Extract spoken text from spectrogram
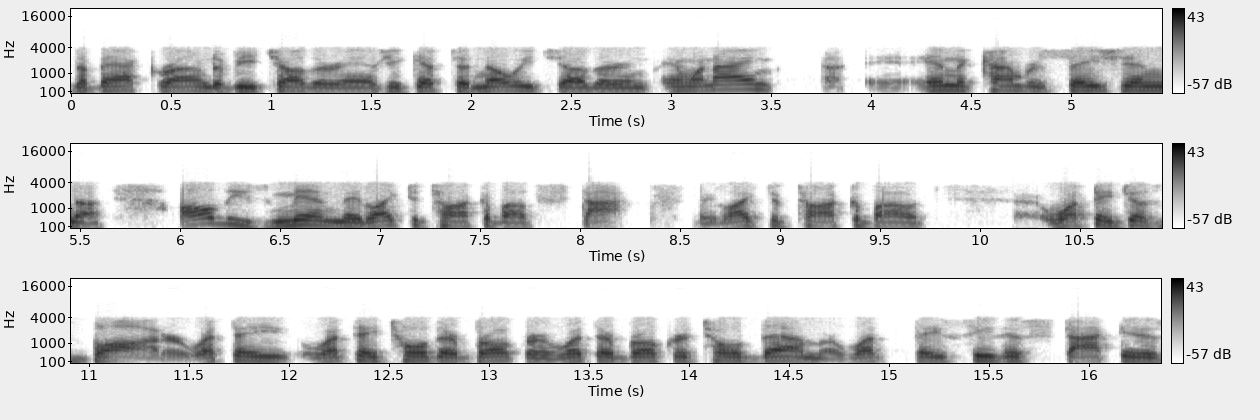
the background of each other as you get to know each other. And, and when I'm uh, in the conversation, uh, all these men, they like to talk about stocks. They like to talk about what they just bought or what they what they told their broker, what their broker told them, or what they see this stock is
